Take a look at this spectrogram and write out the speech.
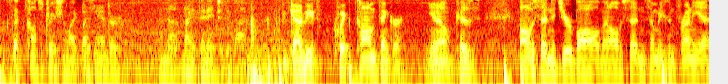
What's that concentration like by Xander in the ninth inning to do that? you got to be a quick, calm thinker, you know, because all of a sudden it's your ball, then all of a sudden somebody's in front of you,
